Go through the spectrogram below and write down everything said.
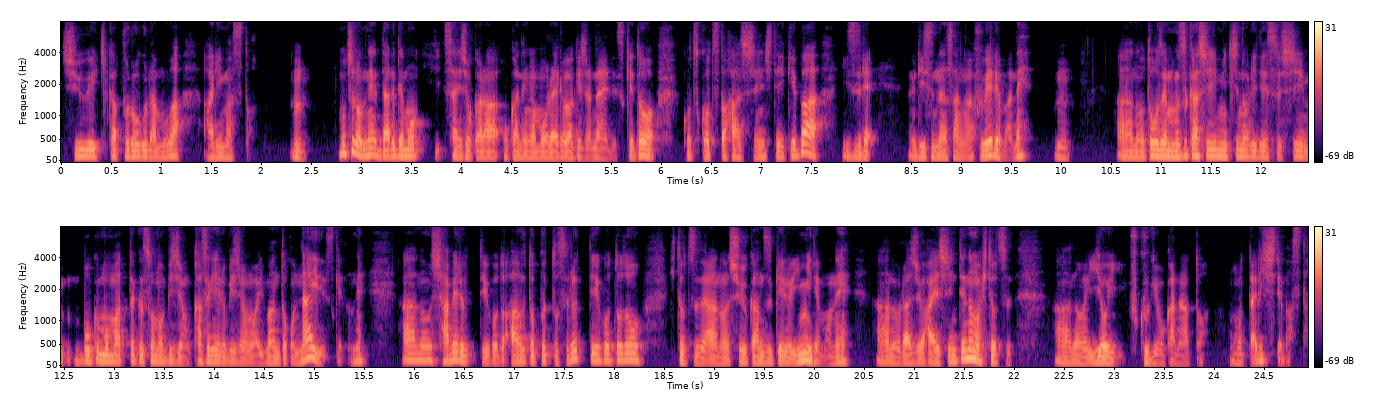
収益化プログラムはありますと。もちろんね、誰でも最初からお金がもらえるわけじゃないですけど、コツコツと発信していけば、いずれリスナーさんが増えればね、うん、あの、当然難しい道のりですし、僕も全くそのビジョン、稼げるビジョンは今のところないですけどね。あの、喋るっていうこと、アウトプットするっていうことを一つ、あの、習慣づける意味でもね、あの、ラジオ配信っていうのも一つ、あの、良い副業かなと思ったりしてますと。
